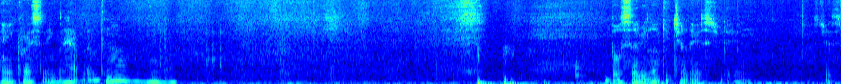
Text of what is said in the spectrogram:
Are you questioning what happened? No. We both said we loved each other yesterday, and I was just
